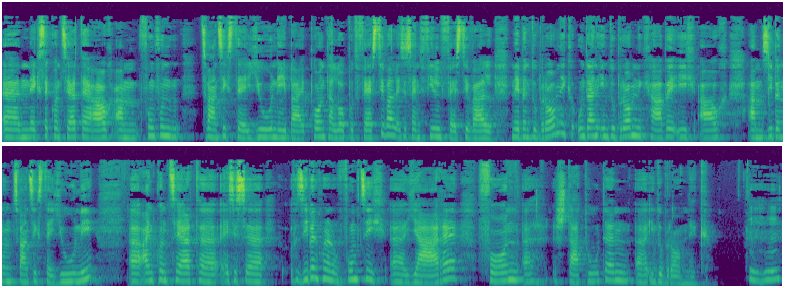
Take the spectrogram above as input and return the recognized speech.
äh, nächste Konzerte auch am 25. Juni bei Ponta Loput Festival. Es ist ein Filmfestival neben Dubrovnik und dann in Dubrovnik habe ich auch am 27. Juni ein Konzert. Es ist 750 Jahre von Statuten in Dubrovnik. Mhm.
